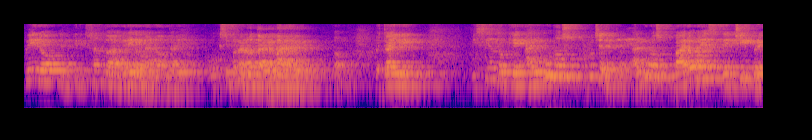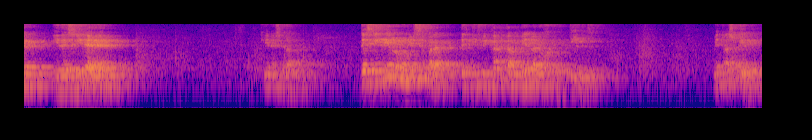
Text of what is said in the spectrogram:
Pero el Espíritu Santo agrega una nota ahí, como si fuera una nota al margen, ¿no? está ahí diciendo que algunos, escuchen esto, algunos varones de Chipre y de Sirene, ¿quiénes eran? Decidieron unirse para testificar también a los gentiles, mientras huían.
